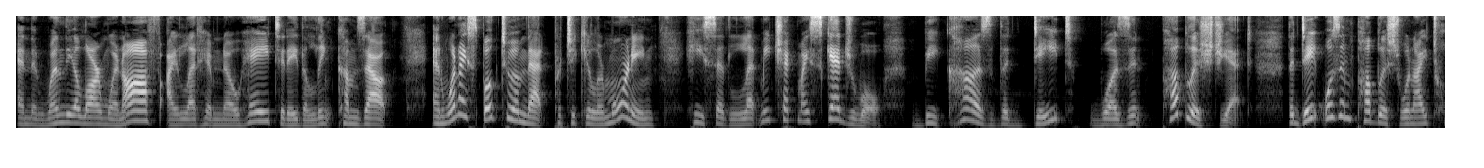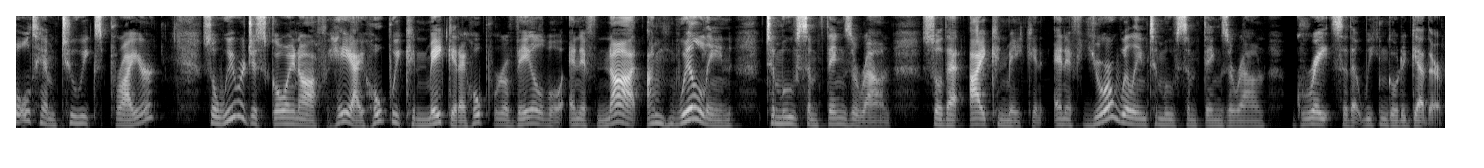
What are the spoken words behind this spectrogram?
And then when the alarm went off, I let him know, hey, today the link comes out. And when I spoke to him that particular morning, he said, let me check my schedule because the date wasn't published yet. The date wasn't published when I told him two weeks prior. So we were just going off, hey, I hope we can make it. I hope we're available. And if not, I'm willing to move some things around so that I can make it. And if you're willing to move some things around, great, so that we can go together.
